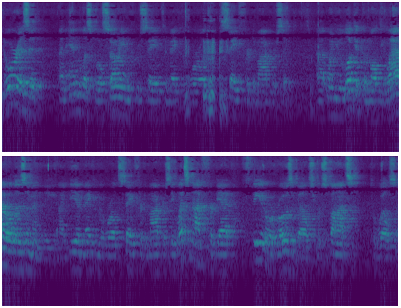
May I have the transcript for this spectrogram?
nor is it an endless Wilsonian crusade to make the world safe for democracy. Uh, when you look at the multilateralism and the idea of making the world safe for democracy, let's not forget Theodore Roosevelt's response to Wilson.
